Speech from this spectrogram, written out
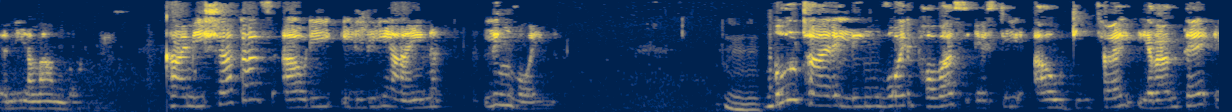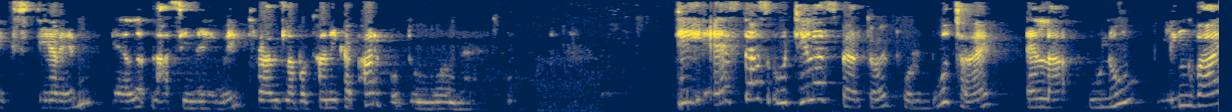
de nia lando. Kaj mi ŝatas aŭdi iliajn lingvojn. Mm -hmm. Multaj lingvoj povas esti aŭditaj irante eksteren el la sinejoj trans la botanika parko dum lunaj. Di estas utila spertoj por multaj en la unu lingvai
